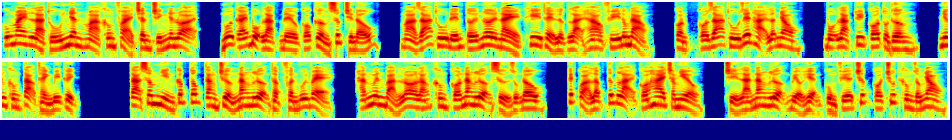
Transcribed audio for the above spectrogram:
cũng may là thú nhân mà không phải chân chính nhân loại, mỗi cái bộ lạc đều có cường sức chiến đấu, mà giã thu đến tới nơi này khi thể lực lại hao phí đông đảo, còn có giã thu giết hại lẫn nhau, bộ lạc tuy có tổn thương, nhưng không tạo thành bi kịch. Tạ Sâm nhìn cấp tốc tăng trưởng năng lượng thập phần vui vẻ, hắn nguyên bản lo lắng không có năng lượng sử dụng đâu, kết quả lập tức lại có 200 nhiều, chỉ là năng lượng biểu hiện cùng phía trước có chút không giống nhau.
